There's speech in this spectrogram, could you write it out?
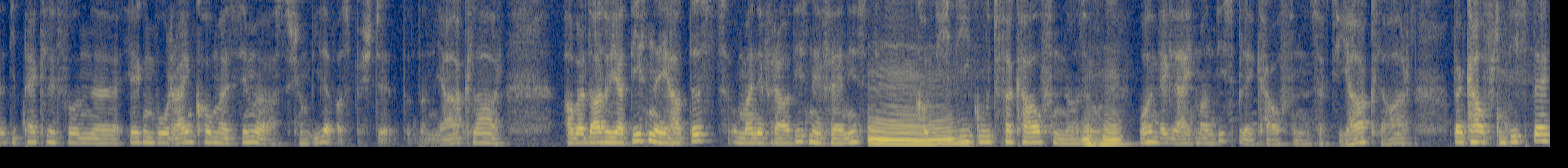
äh, die Päckle von äh, irgendwo reinkommen, heißt immer, hast du schon wieder was bestellt? Und dann, ja, klar. Aber da du ja Disney hattest und meine Frau Disney-Fan ist, konnte ich die gut verkaufen. Also wollen wir gleich mal ein Display kaufen? Dann sagt sie, ja, klar. Und dann kaufe ich ein Display.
